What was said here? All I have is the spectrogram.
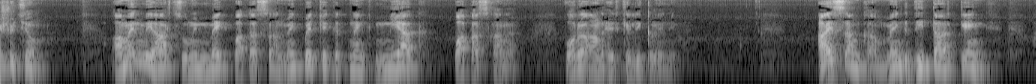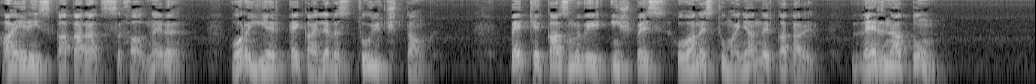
Հեշություն Ամեն մի հարց ունի մեկ պատասխան, մենք պետք է գտնենք միակ պատասխանը, որը անհերքելի կլինի։ Այս անգամ մենք դիտարկենք հայերիս կատարած սխալները, որը երբեք այլևս թույլ չտանք։ Պետք է կազմվի ինչպես Հովանես Թումանյանն էր կատարել, վերնատուն,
